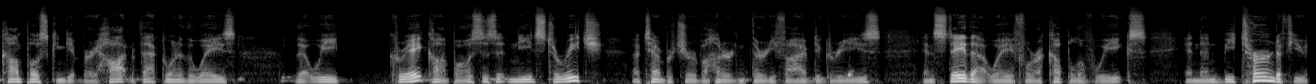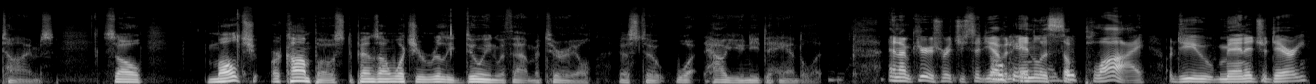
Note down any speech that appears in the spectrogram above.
Compost can get very hot. In fact, one of the ways that we create compost is it needs to reach a temperature of 135 degrees and stay that way for a couple of weeks and then be turned a few times. So, mulch or compost depends on what you're really doing with that material as to what how you need to handle it. And I'm curious, Rich. You said you have an endless supply. Do you manage a dairy?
